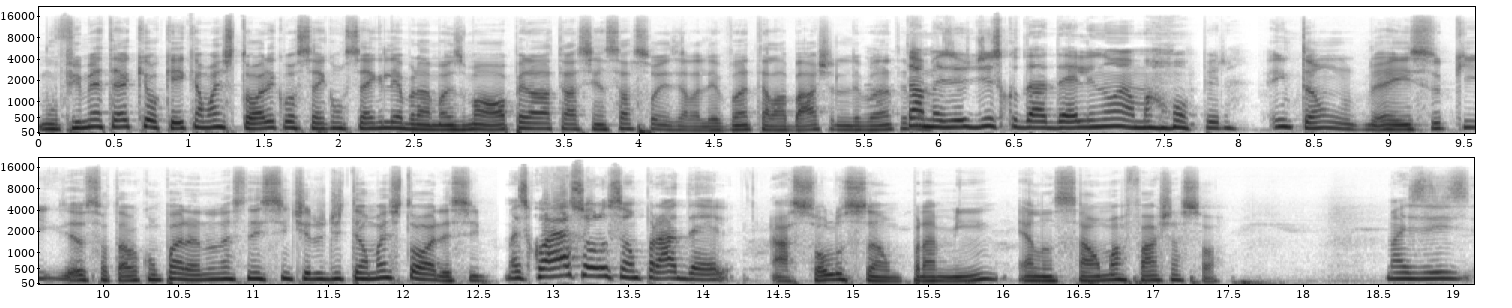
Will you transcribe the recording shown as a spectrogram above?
Um filme é até que ok, que é uma história que você consegue lembrar, mas uma ópera ela traz sensações. Ela levanta, ela baixa, ela levanta. Tá, mas o disco da Adele não é uma ópera. Então, é isso que eu só tava comparando nesse, nesse sentido de ter uma história. Se... Mas qual é a solução pra Adele? A solução, para mim, é lançar uma faixa só. Mas e,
